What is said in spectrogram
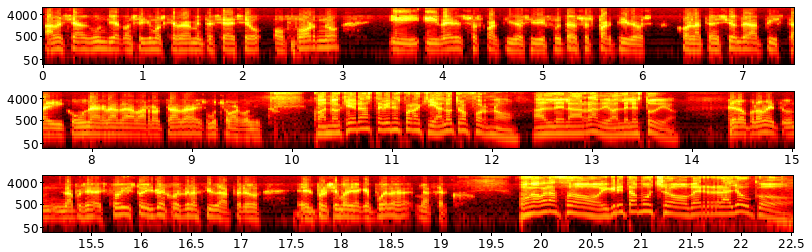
a ver si algún día conseguimos que realmente sea ese oforno y, y ver esos partidos y disfrutar esos partidos con la tensión de la pista y con una grada abarrotada es mucho más bonito. Cuando quieras te vienes por aquí, al otro forno, al de la radio, al del estudio. Te lo prometo, la próxima, estoy, estoy lejos de la ciudad, pero el próximo día que pueda me acerco. Un abrazo y grita mucho, Berrayouco.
